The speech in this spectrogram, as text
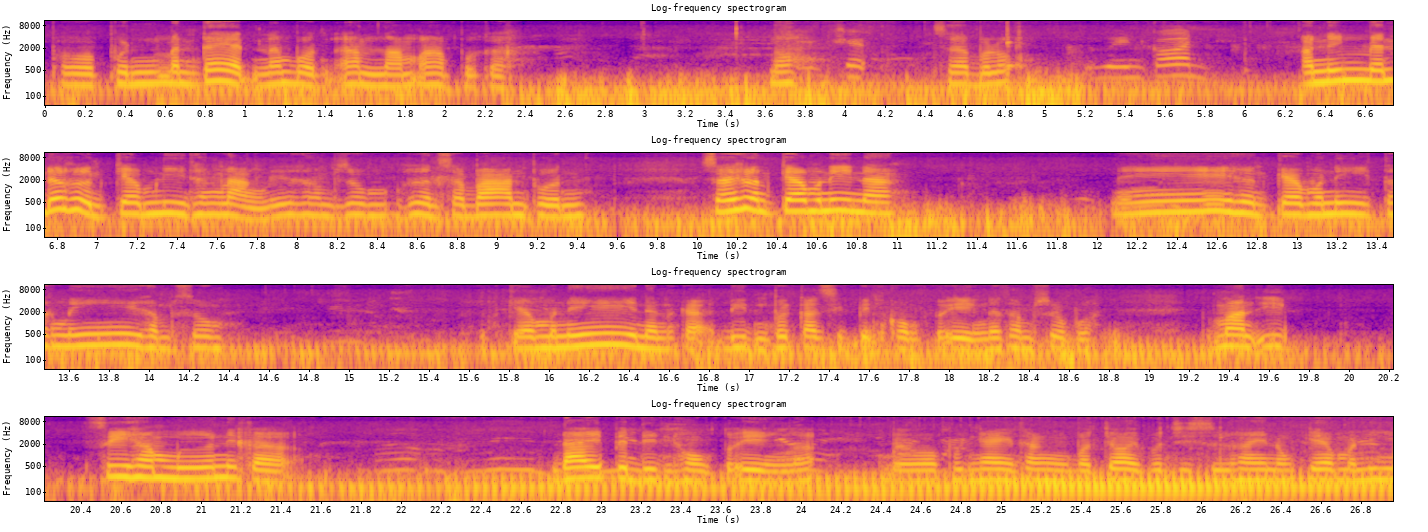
เพราะว่าเพิ่นมันแดดนะบ่อาบน้ำอาบเพิ่นก็เนาะๆแซ่บแซ่บบ่ลูกเวนก้อนอันนี้แม่นเด้อเหินแก้วมนี่ทางหลังนี่ทำจุ่มเหินสะบ้านเพิ่นใส่เหินแก้วมนี่นะนี่เหินแก้วมนี่ทางนี้ทำส้มแก้วมันนี่นั่นก็ดินเพื่อการสิเป็นของตัวเองนะทำสุบประมาณอีกสี่ห้ามื้อนี่ก็ ได้เป็นดินของตัวเองแล้วแบบว่าพูดง่ายทางบ่จ้อยเพิ่นสิซื้อให้น้องแก้วมันนี่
